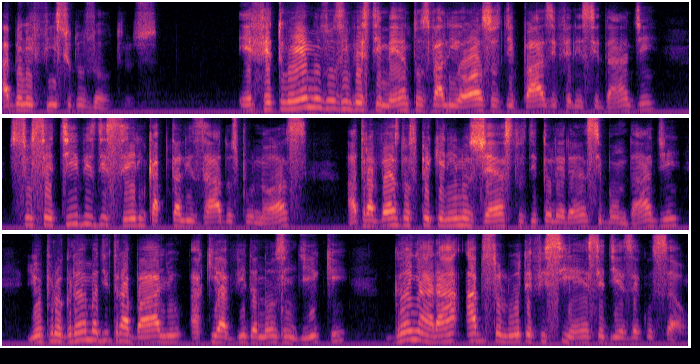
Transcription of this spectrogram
a benefício dos outros. Efetuemos os investimentos valiosos de paz e felicidade, suscetíveis de serem capitalizados por nós através dos pequeninos gestos de tolerância e bondade, e o programa de trabalho a que a vida nos indique ganhará absoluta eficiência de execução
